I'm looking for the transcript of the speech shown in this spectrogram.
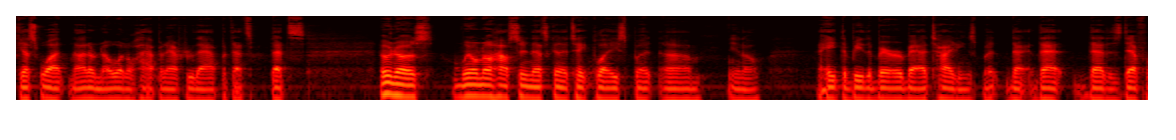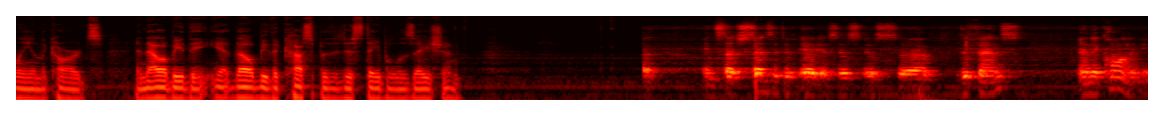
guess what? I don't know what'll happen after that, but that's that's who knows. We don't know how soon that's going to take place, but um, you know, I hate to be the bearer of bad tidings, but that that that is definitely in the cards, and that'll be the yeah, that'll be the cusp of the destabilization. In such sensitive areas as, as uh, defense and economy,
